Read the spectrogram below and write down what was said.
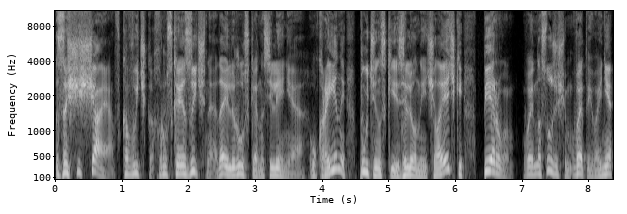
защищая, в кавычках, русскоязычное да, или русское население Украины, путинские зеленые человечки первым военнослужащим в этой войне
